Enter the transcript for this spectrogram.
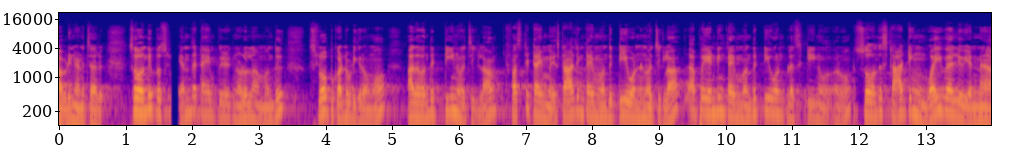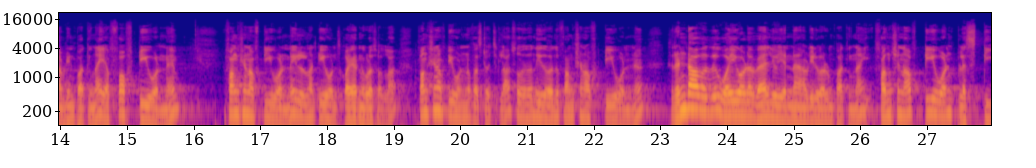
அப்படின்னு நினச்சாரு. ஸோ வந்து இப்போ எந்த டைம் பீரியடுக்கு நடுவில் நம்ம வந்து ஸ்லோப்பு கண்டுபிடிக்கிறோமோ அதை வந்து டீன்னு வச்சுக்கலாம். ஃபஸ்ட்டு டைம் ஸ்டார்டிங் டைம் வந்து டி ஒன்னு வச்சுக்கலாம். அப்போ எண்டிங் டைம் வந்து டி ஒன் ப்ளஸ் டீன்னு வரும். ஸோ வந்து ஸ்டார்டிங் ஒய் வேல்யூ என்ன அப்படின்னு பார்த்தீங்கன்னா எஃப் ஆஃப் டி ஒன்று ஃபங்க்ஷன் ஆஃப் டி ஒன்று இல்லைனா டி ஒன் ஸ்கொயர்னு கூட சொல்லலாம். ஃபங்க்ஷன் ஆஃப் டி ஒன்று ஃபஸ்ட்டு வச்சுக்கலாம். ஸோ இது வந்து இது வந்து ஃபங்க்ஷன் ஆஃப் டி ஒன்று ரெண்டாவது ஒய்யோட வேல்யூ என்ன அப்படின்னு வரும்னு பார்த்தீங்கன்னா function of T one plus T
